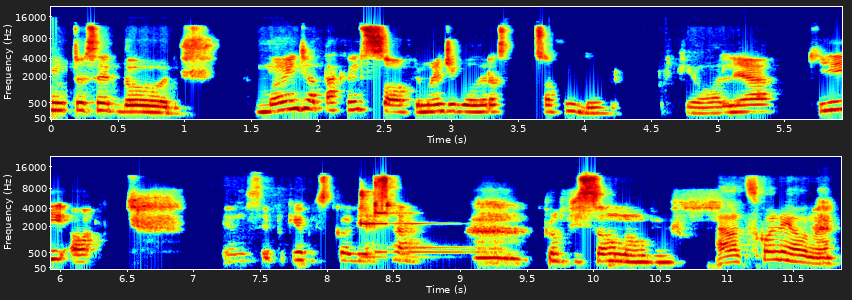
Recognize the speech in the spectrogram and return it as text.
mil torcedores. Mãe de atacante sofre, mãe de goleira sofre em dobro. Porque olha que. Ó, eu não sei porque eu escolhi essa profissão, não, viu? Ela te escolheu, né?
